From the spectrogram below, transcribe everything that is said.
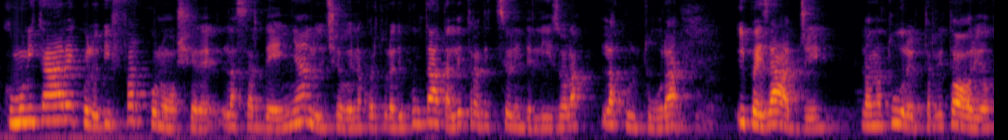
comunicare, quello di far conoscere la Sardegna, lo dicevo in apertura di puntata, le tradizioni dell'isola, la cultura, i paesaggi, la natura, il territorio,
